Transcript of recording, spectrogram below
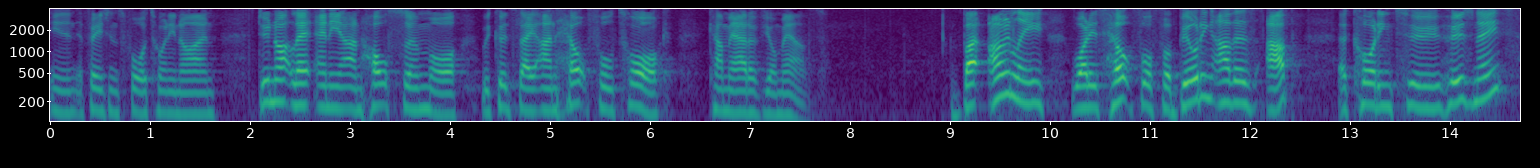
in Ephesians 4:29, do not let any unwholesome or we could say unhelpful talk come out of your mouths. But only what is helpful for building others up according to whose needs?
